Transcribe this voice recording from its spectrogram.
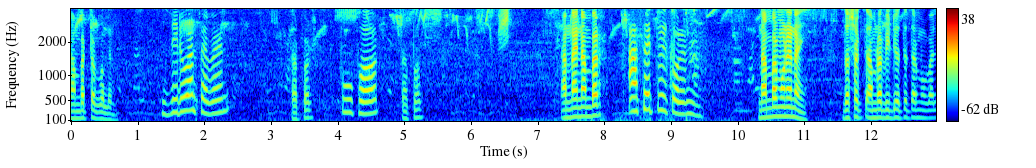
নাম্বারটা বলেন। জিরো ওয়ান সেভেন তারপর? টু ফোর তারপর? আর নাই নাম্বার? আছে তুই করেন না। নাম্বার মনে নাই। দর্শক আমরা ভিডিওতে তার মোবাইল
